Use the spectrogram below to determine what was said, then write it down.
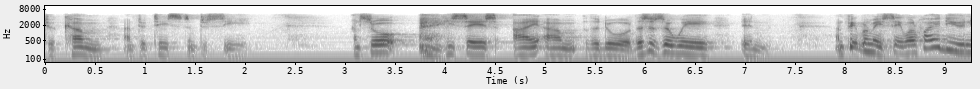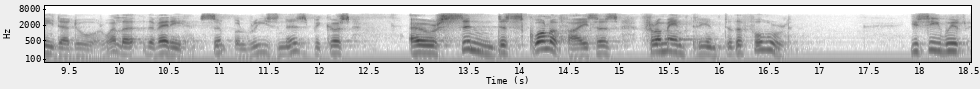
to come and to taste and to see. And so He says, I am the door. This is the way in. And people may say, well, why do you need a door? Well, the, the very simple reason is because our sin disqualifies us from entry into the fold. You see, we've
